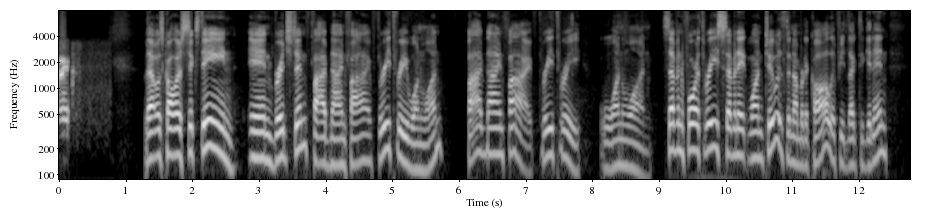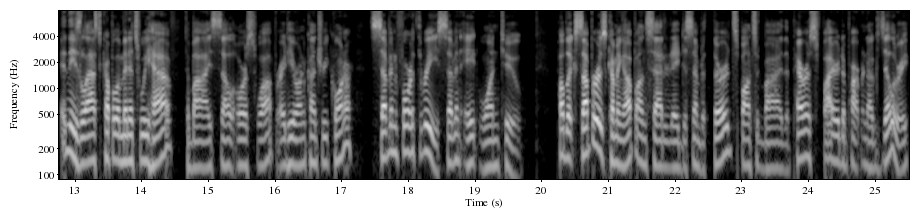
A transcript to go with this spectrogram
Thanks. That was caller 16 in Bridgton, 595 3311. 595 3311. 743 7812 is the number to call if you'd like to get in in these last couple of minutes we have to buy, sell, or swap right here on Country Corner. 743 7812. Public Supper is coming up on Saturday, December 3rd, sponsored by the Paris Fire Department Auxiliary.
